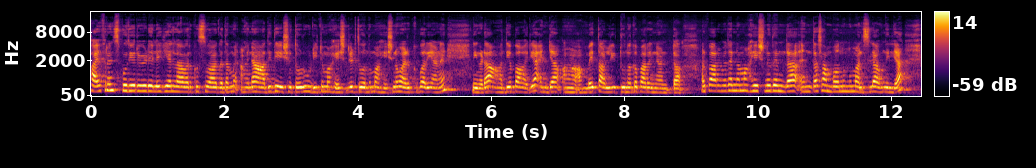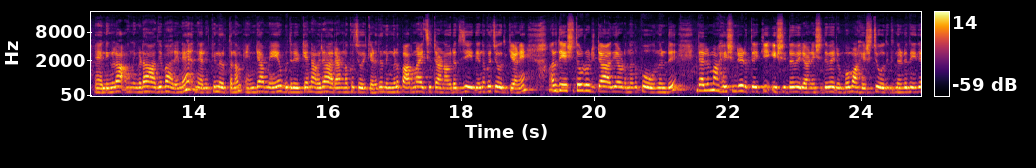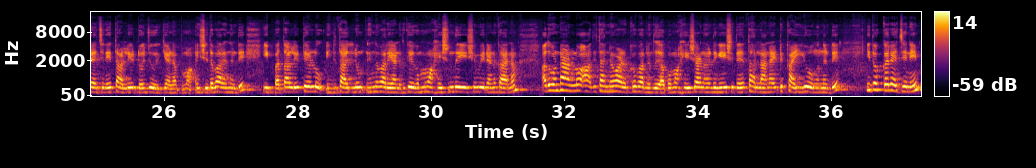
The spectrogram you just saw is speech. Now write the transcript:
Hi friends പുതിയൊരു വീഡിയോയിലേക്ക് എല്ലാവർക്കും സ്വാഗതം. അങ്ങനെ ആദ്യ ദേഷ്യത്തോട് കൂടിയിട്ട് മഹേഷിന്റെ അടുത്ത് വന്ന് മഹേഷിന് വഴക്ക് പറയാണ്. നിങ്ങളുടെ ആദ്യ ഭാര്യ എന്റെ അമ്മയെ തള്ളിയിട്ടു എന്നൊക്കെ പറയുന്നതാണ് കേട്ടോ അത് പറയുമ്പോൾ തന്നെ മഹേഷിന് ഇത് എന്താ എന്താ സംഭവം എന്നൊന്നും മനസ്സിലാവുന്നില്ല. നിങ്ങൾ നിങ്ങളുടെ ആദ്യ ഭാര്യനെ നിലയ്ക്ക് നിർത്തണം. എന്റെ അമ്മയെ ഉപദ്രവിക്കാൻ അവരാരാണെന്നൊക്കെ ചോദിക്കണത് നിങ്ങൾ പറഞ്ഞയച്ചിട്ടാണ് അവരത് ചെയ്തതെന്നൊക്കെ ചോദിക്കുകയാണ്. അത് ദേഷ്യത്തോട് കൂടിയിട്ട് ആദ്യം അവിടെ നിന്ന് പോകുന്നുണ്ട്. എന്തായാലും മഹേഷിന്റെ അടുത്തേക്ക് ഇഷിത വരികയാണ്. ഇഷിത വരുമ്പോൾ മഹേഷ് ചോദിക്കുന്നുണ്ട് നീ രചനയെ തള്ളിയിട്ടോ? ചോദിക്കുകയാണ്. അപ്പോൾ ഇഷിത പറയുന്നുണ്ട് ഇപ്പം തള്ളിയിട്ടേ ഉള്ളൂ. ഇനി തല്ലും എന്ന് പറയുകയാണ് ഇത് കേൾക്കുമ്പോൾ മഹേഷിന് ദേഷ്യം വരികയാണ്. കാരണം അതുകൊണ്ടാണല്ലോ ആദ്യം തന്നെ വഴക്ക് പറഞ്ഞത്. അപ്പോൾ മഹേഷാണ് അല്ലെങ്കിൽ ഇഷിതയെ തല്ലാനായിട്ട് കൈ ഓങ്ങുന്നുണ്ട്. ഇതൊക്കെ രചനയും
